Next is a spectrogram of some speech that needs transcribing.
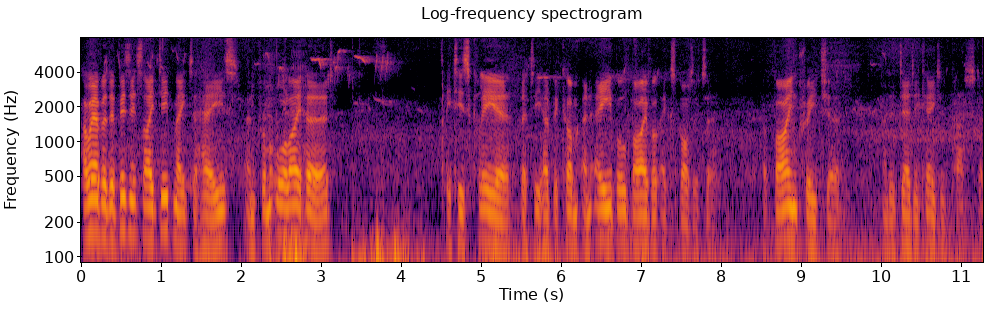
However, the visits I did make to Hayes, and from all I heard, it is clear that he had become an able Bible expositor, fine preacher, and a dedicated pastor.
